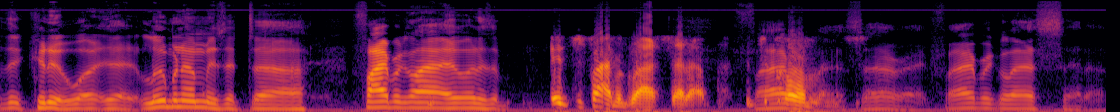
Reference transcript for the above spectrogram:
the canoe? What, uh, aluminum? Is it uh, fiberglass? What is it? It's a fiberglass setup. It's a Coleman. Fiberglass. All right, fiberglass setup.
